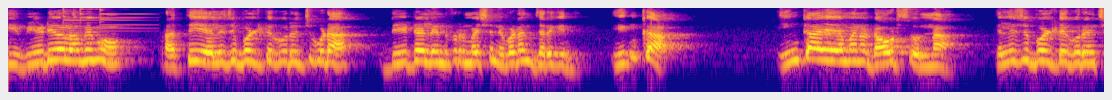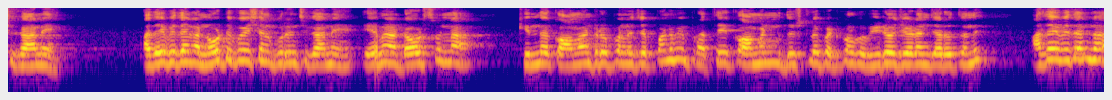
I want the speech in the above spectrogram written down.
ఈ వీడియోలో మేము ప్రతి ఎలిజిబిలిటీ గురించి కూడా డీటెయిల్ ఇన్ఫర్మేషన్ ఇవ్వడం జరిగింది. ఇంకా ఇంకా ఏమైనా డౌట్స్ ఉన్నా ఎలిజిబిలిటీ గురించి కానీ అదేవిధంగా నోటిఫికేషన్ గురించి కానీ ఏమైనా డౌట్స్ ఉన్నా కింద కామెంట్ రూపంలో చెప్పండి. మేము ప్రతి కామెంట్ని దృష్టిలో పెట్టుకొని ఒక వీడియో చేయడం జరుగుతుంది. అదేవిధంగా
